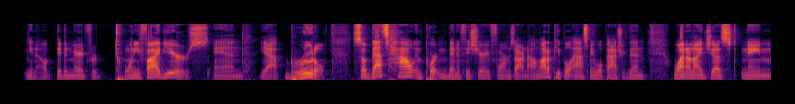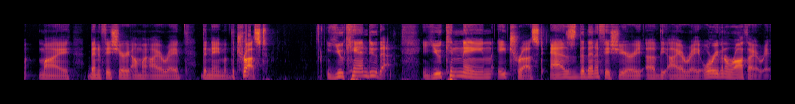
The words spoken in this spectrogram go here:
you know, they've been married for 25 years. And yeah, brutal. So that's how important beneficiary forms are. Now, a lot of people ask me, well, Patrick, then why don't I just name my beneficiary on my IRA the name of the trust? You can do that. You can name a trust as the beneficiary of the IRA or even a Roth IRA.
